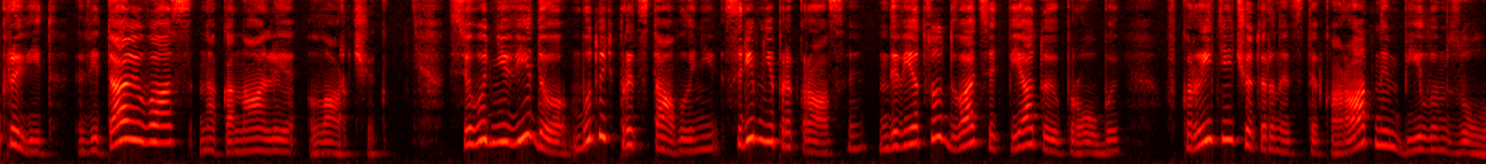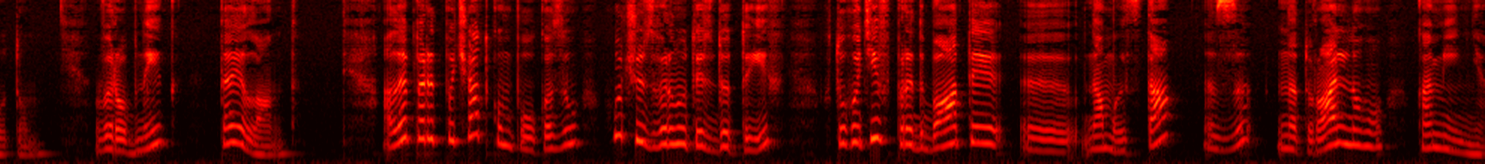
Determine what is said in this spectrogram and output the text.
привіт! Вітаю вас на каналі Ларчик. Сьогодні в відео будуть представлені срібні прикраси 925-ї проби, вкриті 14-каратним білим золотом. Виробник Таїланд. Але перед початком показу хочу звернутися до тих, хто хотів придбати е, намиста з натурального каміння.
